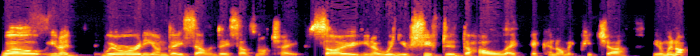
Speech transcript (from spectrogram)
Well, you know, we're already on desal and desal's not cheap. So, you know, when you've shifted the whole economic picture, you know, we're not,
